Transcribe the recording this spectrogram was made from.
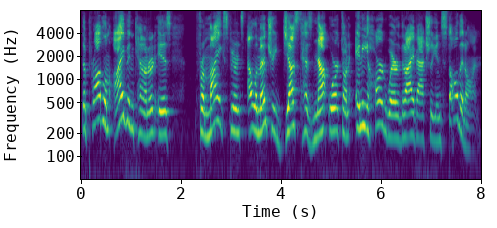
The problem I've encountered is from my experience, elementary just has not worked on any hardware that I've actually installed it on.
